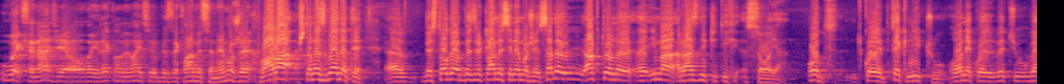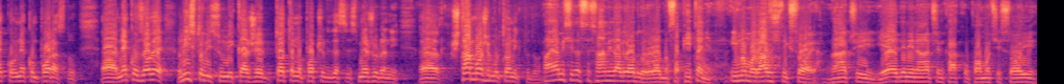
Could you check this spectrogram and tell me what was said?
Uvek se nađe ovaj, reklame majice, jer bez reklame se ne može. Hvala što nas gledate. E, Bez toga, bez reklame se ne može. Sada aktualno e, ima različitih soja. Od koje tek niču, one koje već u u nekom porastu. E, Neko zove, listovi su mi, kaže, totalno počeli da se smežurani. E, Šta može Murtonik tu da uradi? Pa ja mislim da ste sami dali odgovor odmah sa pitanjem. Imamo različitih soja. Znači, jedini način kako pomoći soji,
